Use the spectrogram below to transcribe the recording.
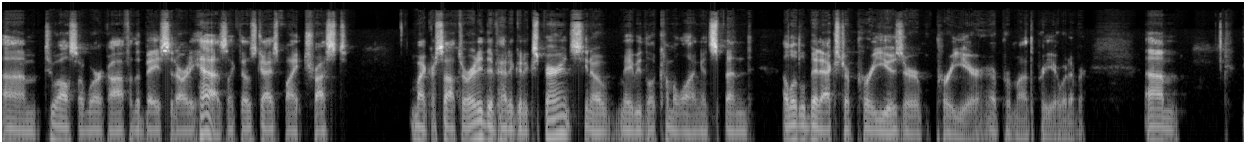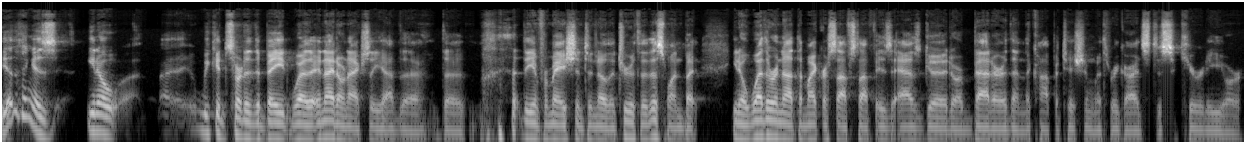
um, to also work off of the base it already has. Like those guys might trust Microsoft already; they've had a good experience. You know, maybe they'll come along and spend a little bit extra per user per year or per month per year, whatever. Um, the other thing is, you know, uh, we could sort of debate whether, and I don't actually have the the the information to know the truth of this one, but you know whether or not the Microsoft stuff is as good or better than the competition with regards to security or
